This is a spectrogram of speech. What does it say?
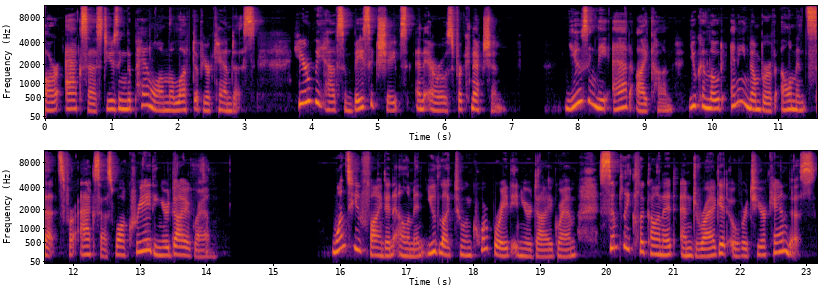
are accessed using the panel on the left of your canvas. Here we have some basic shapes and arrows for connection. Using the Add icon, you can load any number of element sets for access while creating your diagram. Once you find an element you'd like to incorporate in your diagram, simply click on it and drag it over to your canvas.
